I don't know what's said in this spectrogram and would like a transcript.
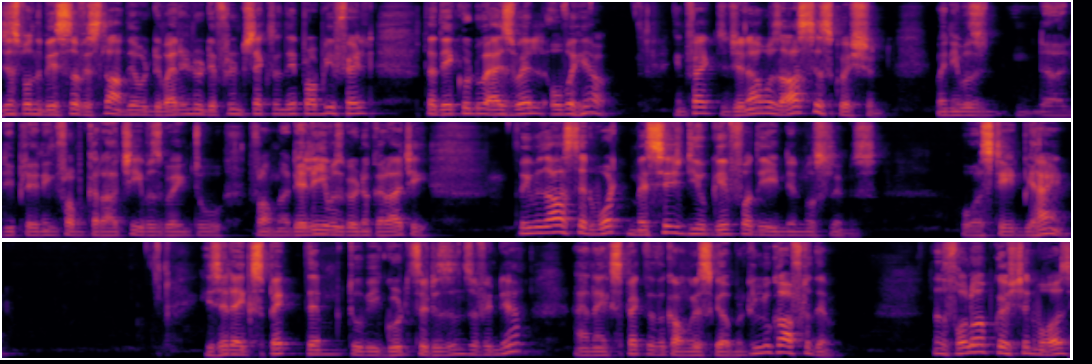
just on the basis of Islam. They were divided into different sects, and they probably felt that they could do as well over here. In fact, Jinnah was asked this question when he was uh, deplaning from Karachi. He was going to from uh, Delhi. He was going to Karachi. So he was asked that, "What message do you give for the Indian Muslims who are stayed behind?" He said, "I expect them to be good citizens of India, and I expect that the Congress government to look after them." Now, the follow-up question was,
